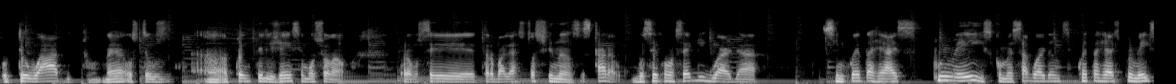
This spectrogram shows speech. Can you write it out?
o teu hábito, né? Os teus, a tua inteligência emocional, para você trabalhar as tuas finanças. Cara, você consegue guardar 50 reais por mês, começar guardando 50 reais por mês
